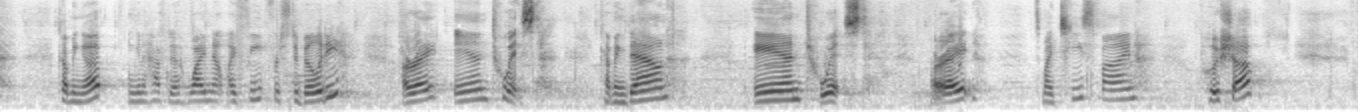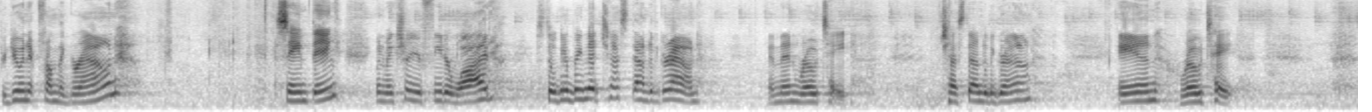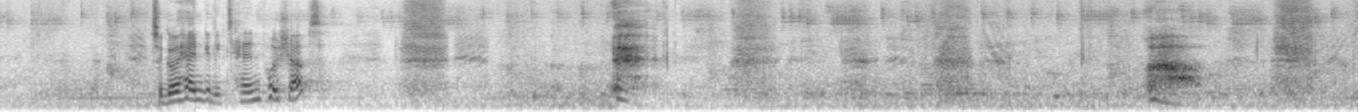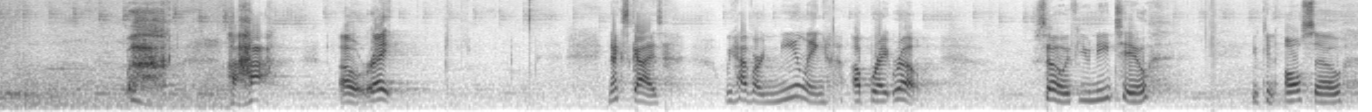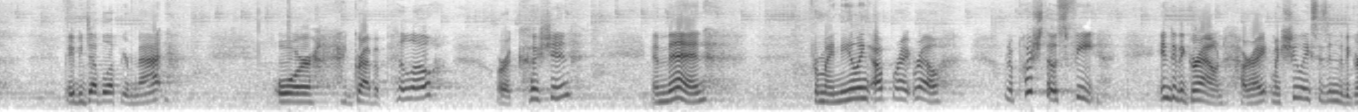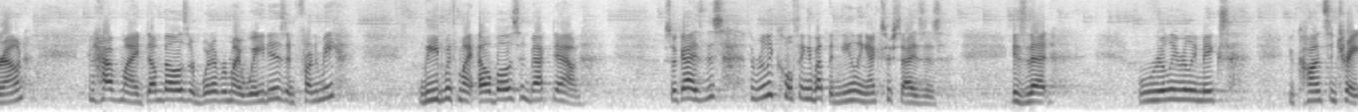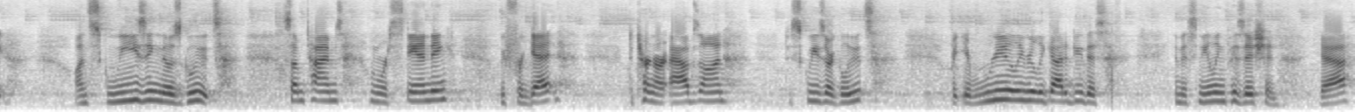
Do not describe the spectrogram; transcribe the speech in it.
coming up, I'm gonna have to widen out my feet for stability. All right, and twist. Coming down and twist. All right, it's my T-spine push-up. If you're doing it from the ground, same thing. You wanna make sure your feet are wide. Still gonna bring that chest down to the ground and then rotate. Chest down to the ground and rotate. So go ahead and give me 10 push-ups. Ha-ha. All right. Next, guys, we have our kneeling upright row. So if you need to, you can also maybe double up your mat or grab a pillow or a cushion. And then for my kneeling upright row, I'm gonna push those feet into the ground, all right? My shoelaces into the ground. I'm gonna have my dumbbells or whatever my weight is in front of me. Lead with my elbows and back down. So guys, this the really cool thing about the kneeling exercises is that really, really makes you concentrate on squeezing those glutes. Sometimes when we're standing, we forget to turn our abs on, to squeeze our glutes, but you really, really gotta do this in this kneeling position, yeah?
